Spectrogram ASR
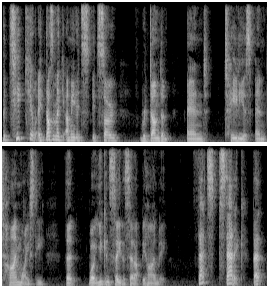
particular it doesn't make i mean it's it's so redundant and tedious and time wasty that well you can see the setup behind me that's static that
